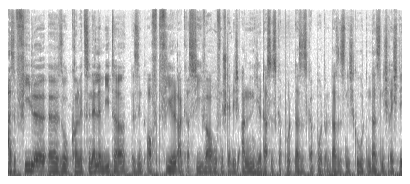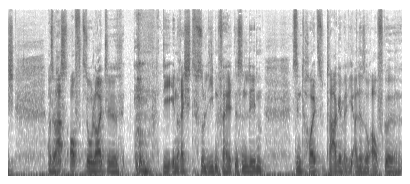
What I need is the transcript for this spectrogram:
Also viele äh, so konventionelle Mieter sind oft viel aggressiver, rufen ständig an, hier das ist kaputt, das ist kaputt und das ist nicht gut und das ist nicht richtig. Also hast oft so Leute, die in recht soliden Verhältnissen leben, sind heutzutage, weil die alle so aufge,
